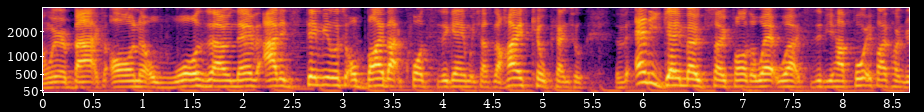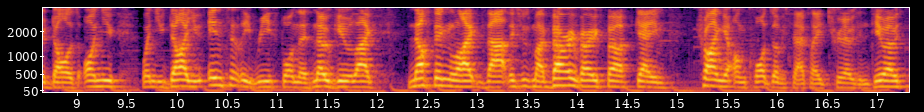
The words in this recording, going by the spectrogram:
And we're back on Warzone. They've added stimulus or buyback quads to the game, which has the highest kill potential of any game mode so far. The way it works is if you have $4,500 on you, when you die, you instantly respawn. There's no gulag, nothing like that. This was my very, very first game trying it on quads. Obviously, I played trios and duos,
